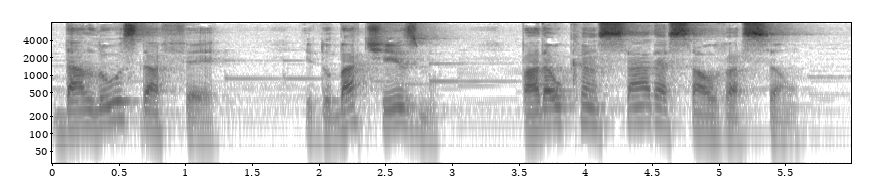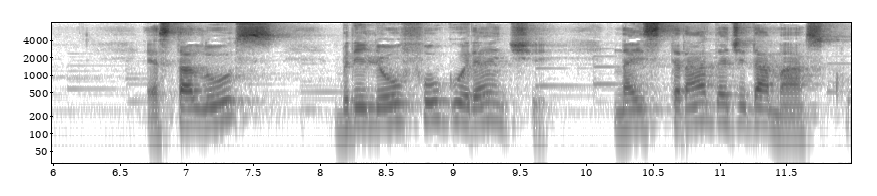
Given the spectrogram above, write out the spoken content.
da luz da fé e do batismo para alcançar a salvação. Esta luz brilhou fulgurante na estrada de Damasco,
